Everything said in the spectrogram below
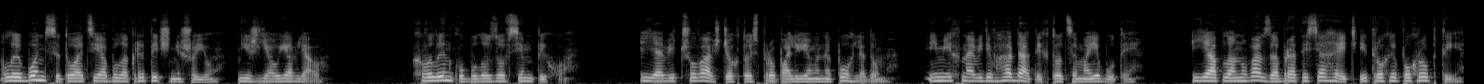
Либонь, ситуація була критичнішою, ніж я уявляв. Хвилинку було зовсім тихо. Я відчував, що хтось пропалює мене поглядом, і міг навіть вгадати, хто це має бути. Я планував забратися геть і трохи похропти,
